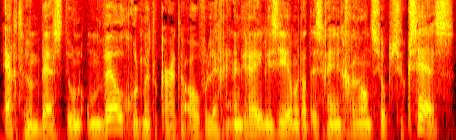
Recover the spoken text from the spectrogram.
echt hun best doen... om wel goed met elkaar te overleggen. En ik realiseer me, dat is geen garantie op succes...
